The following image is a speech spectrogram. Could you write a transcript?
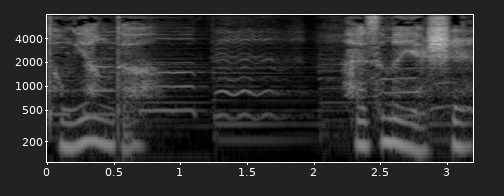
同样的，孩子们也是。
